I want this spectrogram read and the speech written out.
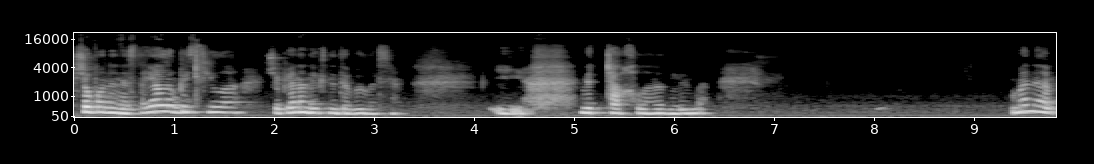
Щоб вони не стояли без діла, щоб я на них не дивилася і не чахла над ними. У мене,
